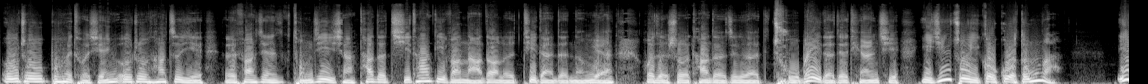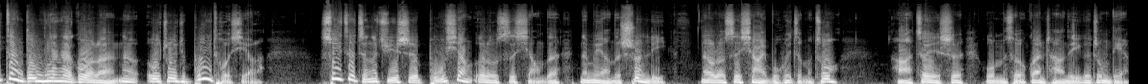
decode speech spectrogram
欧洲不会妥协，因为欧洲他自己呃发现统计一下，它的其他地方拿到了替代的能源，或者说它的这个储备的这个天然气已经足以够过冬了。一旦冬天再过了，那欧洲就不会妥协了。所以这整个局势不像俄罗斯想的那么样的顺利。那俄罗斯下一步会怎么做？啊，这也是我们所观察的一个重点。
